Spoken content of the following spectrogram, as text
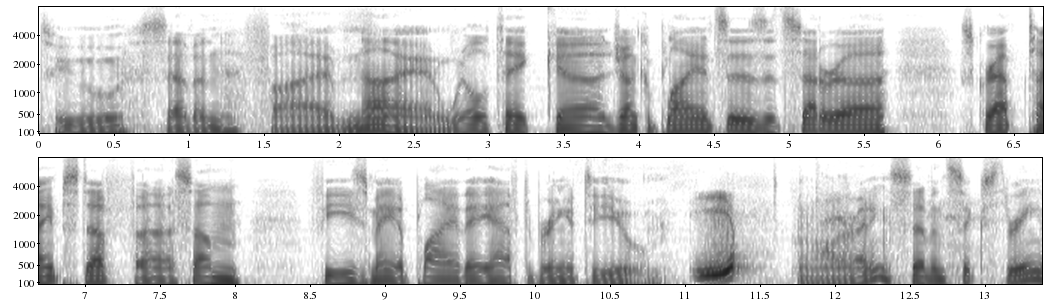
2759. We'll take uh, junk appliances, etc., scrap type stuff. Uh, some fees may apply. They have to bring it to you. Yep. Alrighty, 763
